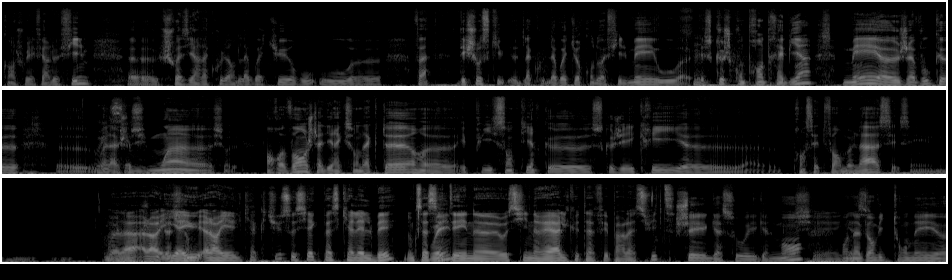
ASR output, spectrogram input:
quand je voulais faire le film. Euh, choisir la couleur de la voiture ou, enfin des choses qui, de, la, de la voiture qu'on doit filmer ou hmm. ce que je comprends très bien, mais j'avoue que voilà, je suis moins en revanche, la direction d'acteur, et puis sentir que ce que j'ai écrit prend cette forme-là, c'est voilà, alors il y a eu alors il y a eu le cactus aussi avec Pascal Elbé. Donc ça c'était une, euh, aussi une réale que tu as fait par la suite. Chez Gasso également. on avait envie de tourner euh,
